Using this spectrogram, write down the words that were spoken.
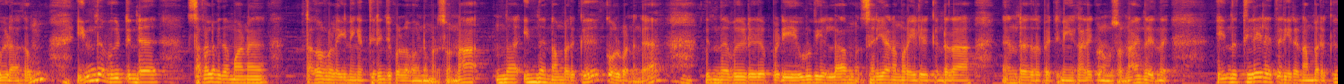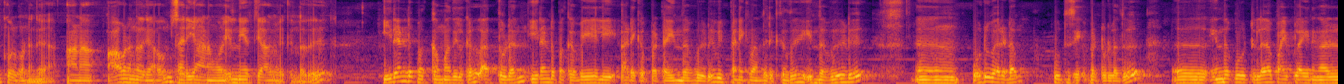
வீடாகும். இந்த வீட்டின் சகல விதமான தகவல்களை நீங்கள் தெரிஞ்சு கொள்ள வேண்டும்னு சொன்னால் இந்த இந்த நம்பருக்கு கால் பண்ணுங்கள் இந்த வீடு எப்படி உறுதியெல்லாம் சரியான முறையில் இருக்கின்றதா என்றதை பற்றி நீங்கள் கதைக்கணும்னு சொன்னால் இந்த இந்த இந்த திரையில் தெரிகிற நம்பருக்கு கால் பண்ணுங்கள் ஆனால் ஆவணங்கள் யாவும் சரியான முறையில் நேர்த்தியாக இருக்கின்றது. இரண்டு பக்க மதில்கள் அத்துடன் இரண்டு பக்க வேலி அடைக்கப்பட்ட இந்த வீடு விற்பனைக்கு வந்திருக்குது. இந்த வீடு ஒரு வருடம் பூர்த்தி செய்யப்பட்டுள்ளது. இந்த வீட்டில் பைப் லைன்கள்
